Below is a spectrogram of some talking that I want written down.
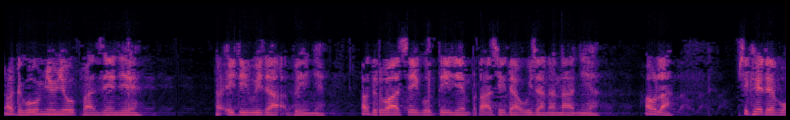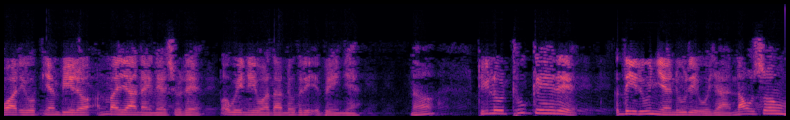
နော်တကူမျိုးမျိုးဖန်ဆင်းခြင်းနော်ဣတိဝိဒအဘိညာနော်သူတော်စိတ်ကိုသိခြင်းပရာစိတဝိဇာဏနာညာဟုတ်လား ဖြစ်ခဲ့တဲ့ဘဝတွေကိုပြန်ပြီးတော့အမှတ်ရနိုင်တယ်ဆိုတဲ့ပဝိနိဝါဒနုဒတိအဘိညာနော်ဒီလိုထူးကဲတဲ့အတိရုဉာဏ်တို့တွေကိုရနောက်ဆုံး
